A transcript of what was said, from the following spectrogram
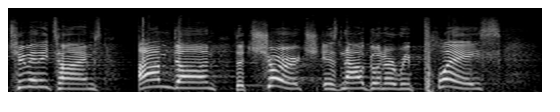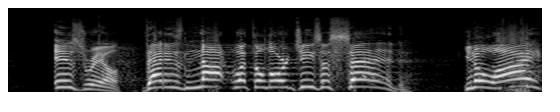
too many times. I'm done. The church is now going to replace Israel. That is not what the Lord Jesus said. You know why?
